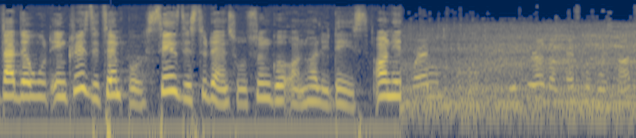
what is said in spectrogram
that they would increase the tempo since the students will soon go on holidays. On his when the period of earthquake starts,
